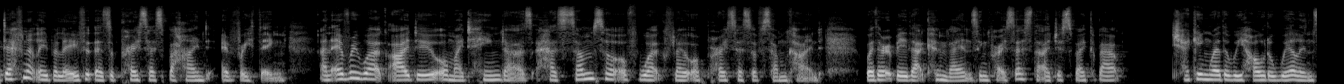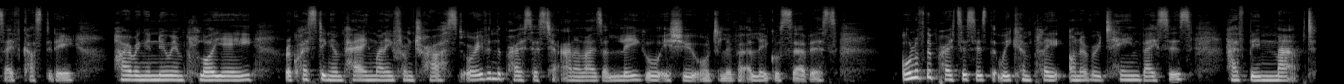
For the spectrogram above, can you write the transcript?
definitely believe that there's a process behind everything, and every work I do or my team does has some sort of workflow or process of some kind, whether it be that conveyancing process that I just spoke about, checking whether we hold a will in safe custody, hiring a new employee, requesting and paying money from trust, or even the process to analyse a legal issue or deliver a legal service. All of the processes that we complete on a routine basis have been mapped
